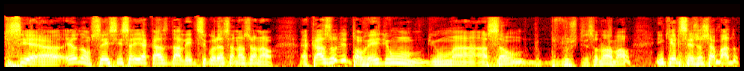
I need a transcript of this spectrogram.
Se é, eu não sei se isso aí é caso da Lei de Segurança Nacional. É caso de talvez de, um, de uma ação de justiça normal em que ele seja chamado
